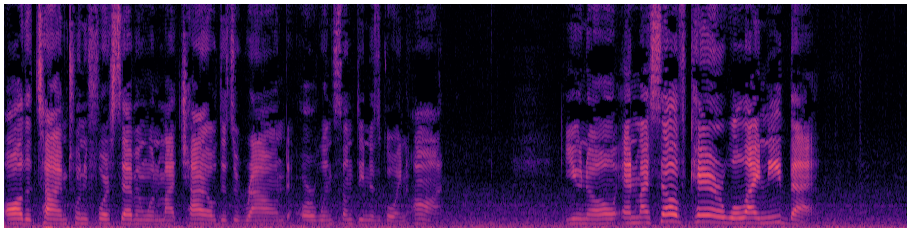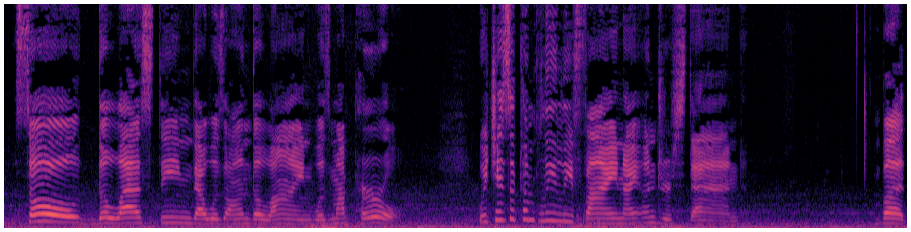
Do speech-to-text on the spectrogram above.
all the time 24/7 when my child is around or when something is going on. You know, and my self-care, well I need that. So, the last thing that was on the line was my pearl, which is a completely fine, I understand. But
